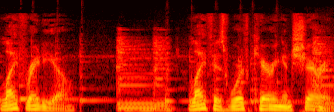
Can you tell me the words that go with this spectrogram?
Life Radio. Life is worth caring and sharing.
